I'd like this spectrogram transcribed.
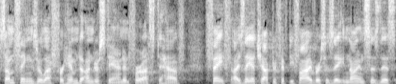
Some things are left for him to understand and for us to have faith. Isaiah chapter 55, verses 8 and 9 says this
